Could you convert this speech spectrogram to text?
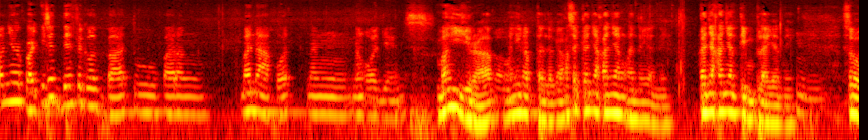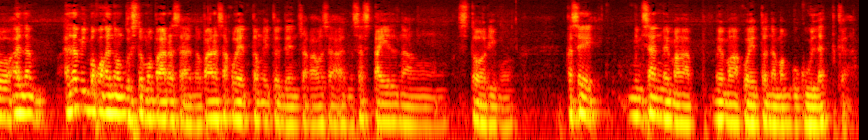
on your part, is it difficult ba to parang manakot ng ng audience? Mahirap, Oo. mahirap talaga kasi kanya-kanyang ano yan eh. Kanya-kanyang timpla yan eh. Mm. So alam alamin mo kung ano ang gusto mo para sa ano, para sa kwentong ito din tsaka sa ano, sa style ng story mo. Kasi minsan may mga may mga kwento na manggugulat ka.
